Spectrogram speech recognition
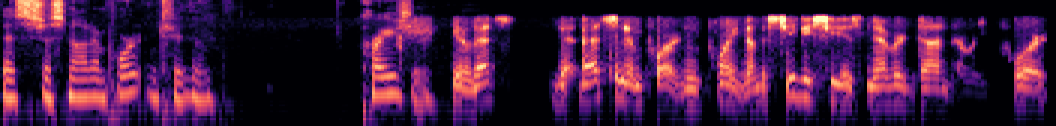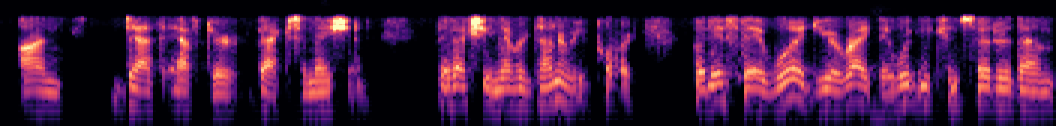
that's just not important to them. Crazy. You know, that's that's an important point. Now, the CDC has never done a report on death after vaccination. They've actually never done a report. But if they would, you're right, they wouldn't consider them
